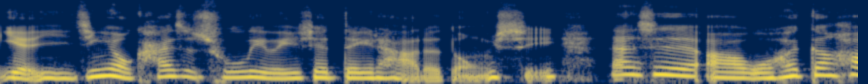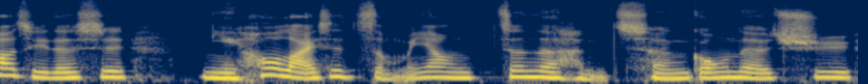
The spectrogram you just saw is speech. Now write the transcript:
也已经有开始处理了一些 data 的东西，但是啊、我会更好奇的是，你后来是怎么样真的很成功的去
